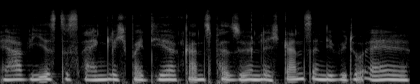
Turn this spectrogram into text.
ja, wie ist es eigentlich bei dir ganz persönlich, ganz individuell?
